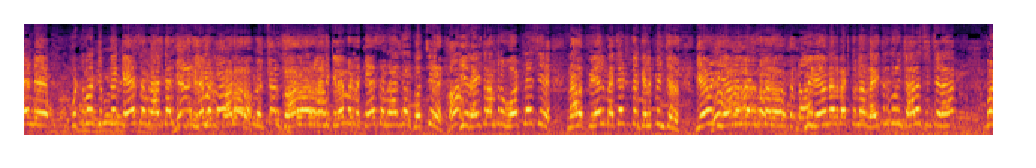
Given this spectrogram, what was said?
ఎందుకండి పుట్టుమని చెప్తే కేఎస్ఎల్ రాజు గారికి రెండు కిలోమీటర్లు చోడవరం చోడవరం రెండు కిలోమీటర్లు కేఎస్ఎల్ రాజు గారికి వచ్చి ఈ రైతులందరూ ఓట్లేసి నలభై వేలు మెజార్టీతో గెలిపించారు. ఏమిటి ఏం నిలబెట్టుకున్నారు? మీరు ఏం నిలబెట్టుకున్నారు? రైతుల గురించి ఆలోచించారా? మన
